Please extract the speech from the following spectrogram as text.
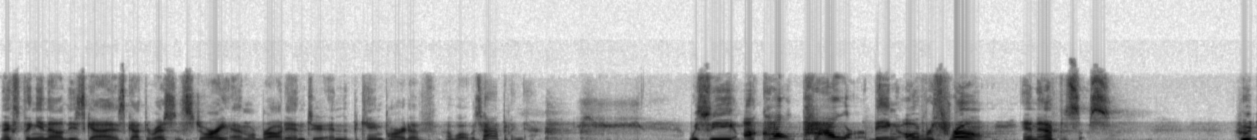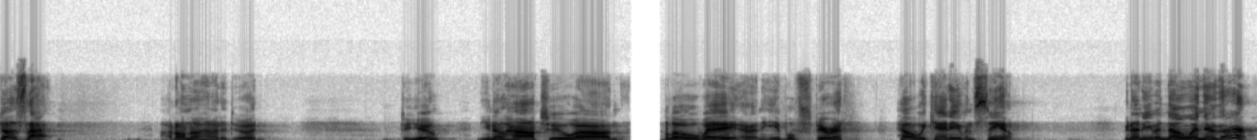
Next thing you know, these guys got the rest of the story and were brought into, and it became part of, of what was happening there. We see occult power being overthrown in Ephesus. Who does that? I don't know how to do it. Do you? You know how to uh, blow away an evil spirit? Hell, we can't even see them. We don't even know when they're there.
